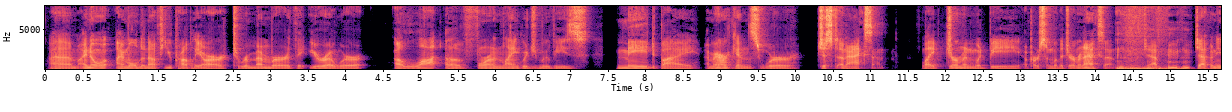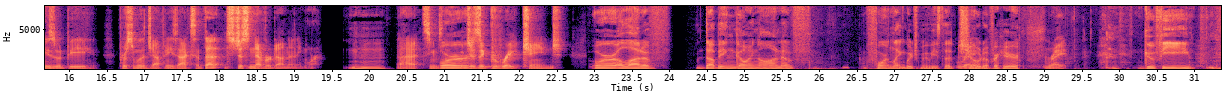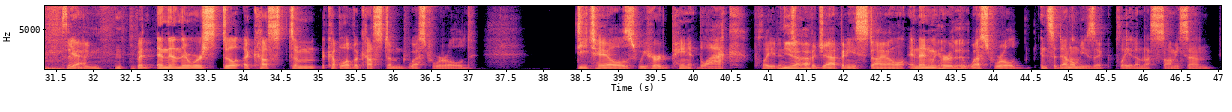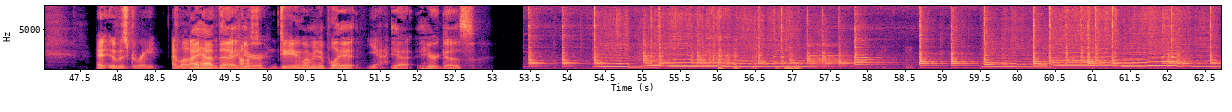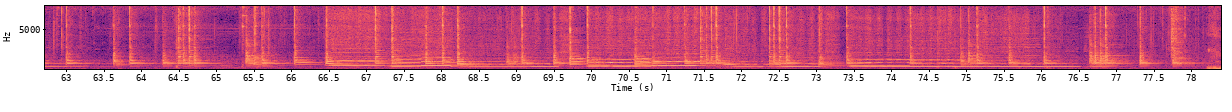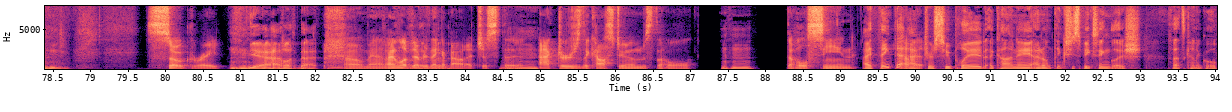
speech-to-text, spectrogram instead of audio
um, I know I'm old enough, you probably are, to remember the era where a lot of foreign language movies made by Americans were just an accent. Like German would be a person with a German accent, or Jap- Japanese would be a person with a Japanese accent. That's just never done anymore. hmm Uh, it seems, Or- like, which is a great change. Or a lot of dubbing going on of foreign language movies that Right. showed over here. Right. Goofy sounding. But and then there were still a custom, a couple of accustomed Westworld details. We heard "Paint It Black" played in sort of a Japanese style, and then we heard the it. Westworld incidental music played on a samisen. It, it was great. I love. I have the that here. Do you? Want me to play it? yeah. Yeah, here it goes. So great. yeah, I love that. Oh man, I loved everything about it. Just the Mm-hmm. actors, the costumes, the whole hmm the whole scene. I think the Love it. actress who played Akane, I don't think she speaks English. So that's kind of cool.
